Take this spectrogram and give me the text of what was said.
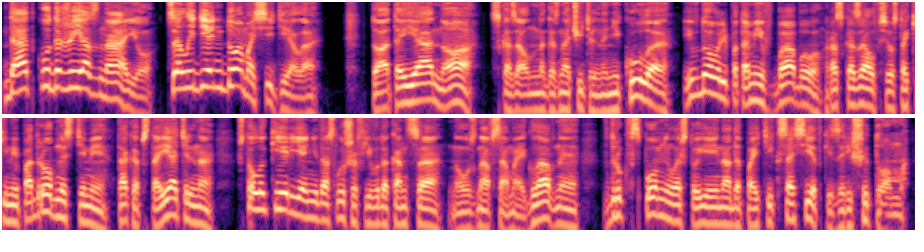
«Да откуда же я знаю? Целый день дома сидела». «То-то и оно», — сказал многозначительно Никула, и, вдоволь потомив бабу, рассказал все с такими подробностями, так обстоятельно, что Лукерья, не дослушав его до конца, но узнав самое главное, вдруг вспомнила, что ей надо пойти к соседке за решетом —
